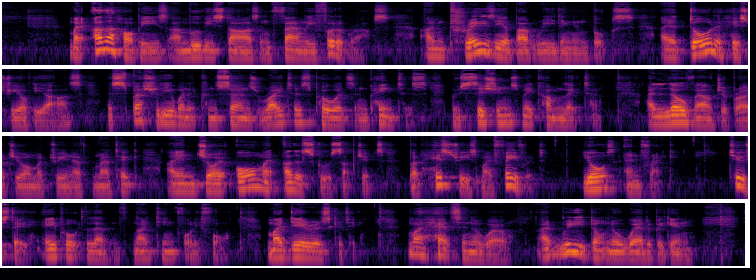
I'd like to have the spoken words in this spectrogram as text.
My other hobbies are movie stars and family photographs. I'm crazy about reading and books. I adore the history of the arts, especially when it concerns writers, poets, and painters. Musicians may come later. I love algebra, geometry, and arithmetic. I enjoy all my other school subjects, but history is my favorite. Yours Anne Frank. Tuesday, April 11th, 1944. My dearest Kitty, my head's in a whirl. I really don't know where to begin.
